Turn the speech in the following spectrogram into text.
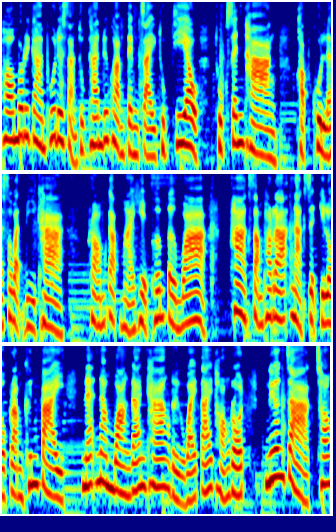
พร้อมบริการผู้โดยสารทุกท่านด้วยความเต็มใจทุกเที่ยว ทุกเส้นทาง ขอบคุณและสวัสดีค่ะ พร้อมกับหมายเหตุเพิ่มเติมว่า หากสัมภาระหนัก 7 กิโลกรัมขึ้นไป แนะนำวางด้านข้างหรือไว้ใต้ท้องรถ เนื่องจากช่อง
